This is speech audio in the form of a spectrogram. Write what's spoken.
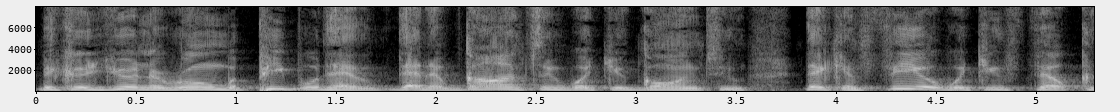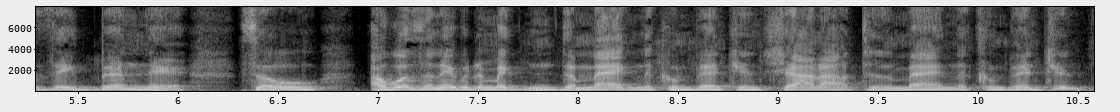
because you're in the room with people that have, that have gone through what you're going through. They can feel what you felt because they've been there. So I wasn't able to make the Magna Convention. Shout out to the Magna Convention.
